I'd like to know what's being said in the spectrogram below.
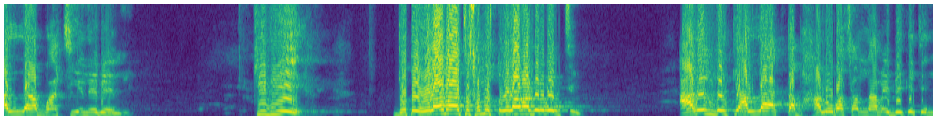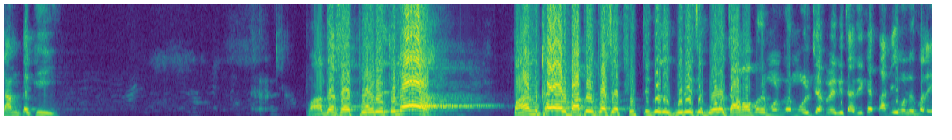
আল্লাহ বাঁচিয়ে নেবেন। কি দিয়ে? যত ওলামা আছে, সমস্ত ওলামাদের বলছি। আলেমদেরকে আল্লাহ একটা ভালোবাসার নামে ডেকেছে, নামটা কি? মাদ্রাসায় পড়ে তো না। পান খায় আর বাপের পাশে ফুর্তি করে ঘুরেছে, বড় জামা পরে মনে করে মোলচা হয়ে গেছে আদিকে তাকেই মনে করে।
